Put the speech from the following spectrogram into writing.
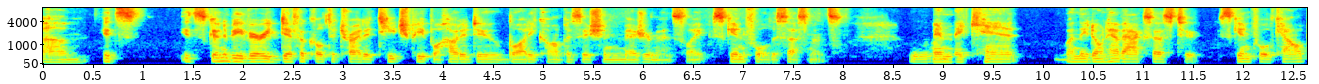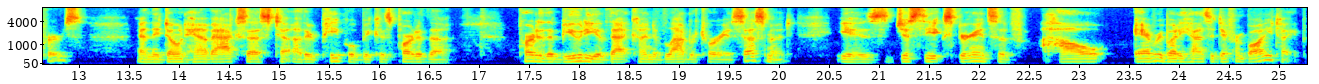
um, it's it's going to be very difficult to try to teach people how to do body composition measurements like skin fold assessments when they can't when they don't have access to skin fold calipers and they don't have access to other people because part of the part of the beauty of that kind of laboratory assessment is just the experience of how everybody has a different body type.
